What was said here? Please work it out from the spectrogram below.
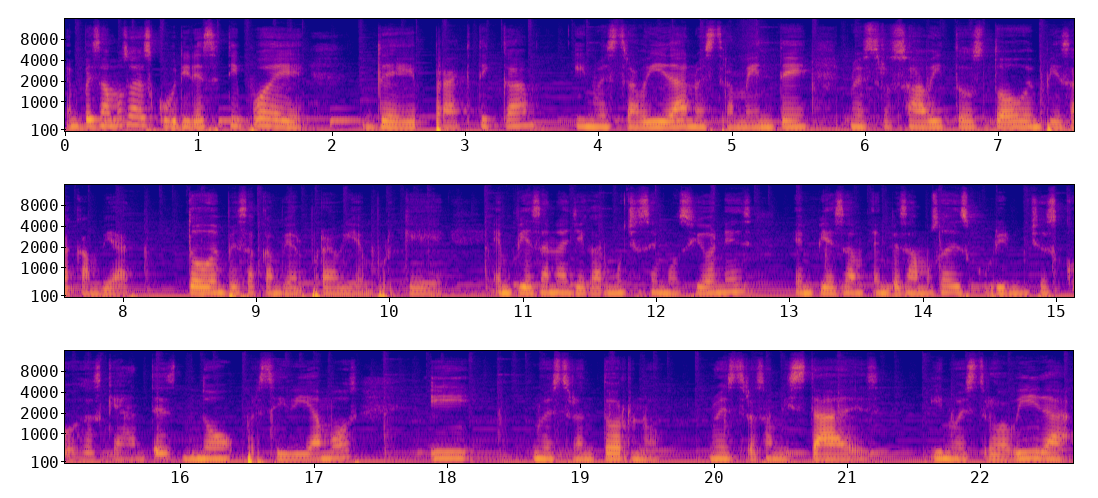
Empezamos a descubrir ese tipo de práctica y nuestra vida, nuestra mente, nuestros hábitos, todo empieza a cambiar. Todo empieza a cambiar para bien porque empiezan a llegar muchas emociones, empezamos a descubrir muchas cosas que antes no percibíamos y nuestro entorno, nuestras amistades y nuestra vida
